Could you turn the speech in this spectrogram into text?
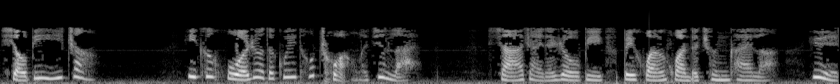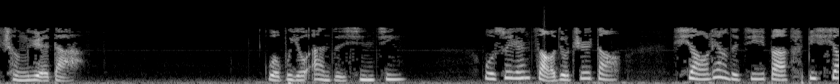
小臂一胀。一颗火热的龟头闯了进来，狭窄的肉壁被缓缓的撑开了，越撑越大。我不由暗自心惊。我虽然早就知道小亮的鸡巴比小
